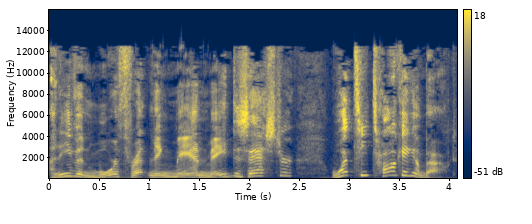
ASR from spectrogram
An even more threatening man made disaster? What's he talking about?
